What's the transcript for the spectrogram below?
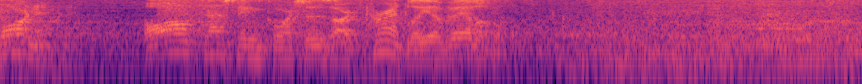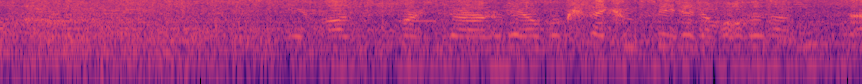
Warning. All testing courses are currently available. Yeah, all the courses are unavailable because I completed all of them, so.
